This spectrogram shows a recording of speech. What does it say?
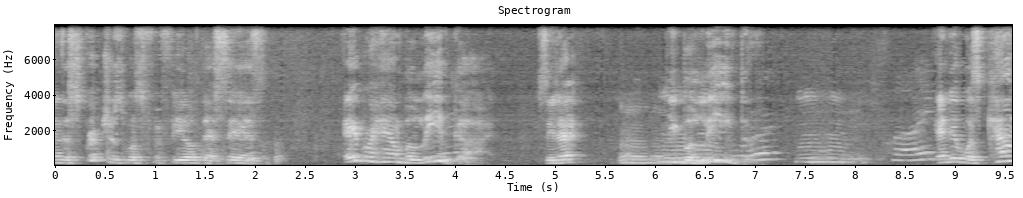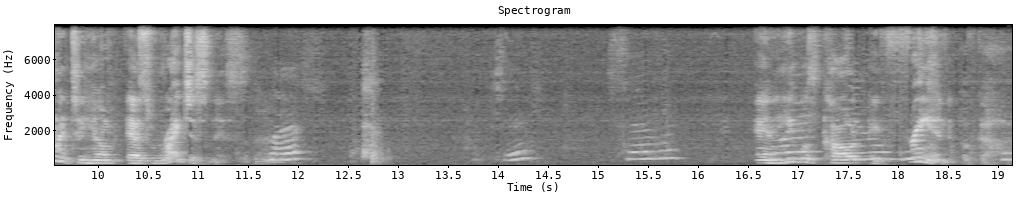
and the scriptures was fulfilled that says, Abraham believed God. See that? He believed him. And it was counted to him as righteousness. And he was called a friend of God.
